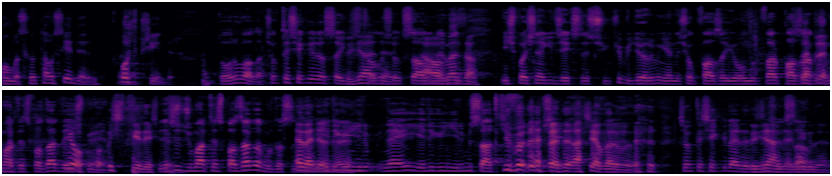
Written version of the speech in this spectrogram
olmasını tavsiye ederim. Hoş bir şeydir. Doğru valla. Çok teşekkür ediyoruz Sayın ederim. Çok sağ olun. Sağ olun, Hemen de. iş başına gideceksiniz çünkü biliyorum yine çok fazla yoğunluk var. Pazar, cumartesi, pazar Yok, değişmiyor. yani. hiçbir şey Bir de değişmiyor. siz cumartesi, pazar da buradasınız. Evet, yani. evet, 7 evet. gün 20, ne 7 gün 20 saat gibi böyle bir şey. Aşağı yukarı çok teşekkürler dedim. Rica Çok ederim. sağ iyi olun.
